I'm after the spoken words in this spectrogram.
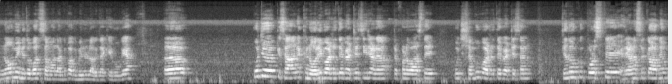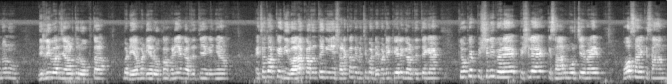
9 ਮਹੀਨੇ ਤੋਂ ਵੱਧ ਸਮਾਂ ਲਗਭਗ ਮੈਨੂੰ ਲੱਗਦਾ ਕਿ ਹੋ ਗਿਆ। ਕੁਝ ਕਿਸਾਨ ਖਨੌਰੀ ਬਾਰਡਰ ਤੇ ਬੈਠੇ ਸੀ, ਹਰਿਆਣਾ ਟੱਪਣ ਵਾਸਤੇ। ਕੁਝ ਸ਼ੰਭੂ ਬਾਰਡਰ ਤੇ ਬੈਠੇ ਸਨ। ਜਦੋਂ ਕੋਈ ਪੁਲਿਸ ਤੇ ਹਰਿਆਣਾ ਸਰਕਾਰ ਨੇ ਉਹਨਾਂ ਨੂੰ ਦਿੱਲੀ ਵੱਲ ਜਾਣ ਤੋਂ ਰੋਕਤਾ ਵੱਡੀਆਂ ਵੱਡੀਆਂ ਰੋਕਾਂ ਖੜੀਆਂ ਕਰ ਦਿੱਤੀਆਂ ਗਈਆਂ। ਇੱਥੋਂ ਤੱਕ ਕਿ ਦੀਵਾਰਾਂ ਕਰ ਦਿੱਤੀਆਂ ਗਈਆਂ, ਸੜਕਾਂ ਦੇ ਵਿੱਚ ਵੱਡੇ ਵੱਡੇ ਕਿੱਲ ਗੜ ਦਿੱਤੇ ਗਏ। ਕਿਉਂਕਿ ਪਿਛਲੀ ਵੇਲੇ, ਪਿਛਲੇ ਕਿਸਾਨ ਮੋਰਚੇ ਵੇਲੇ ਬਹੁਤ ਸਾਰੇ ਕਿਸਾਨ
